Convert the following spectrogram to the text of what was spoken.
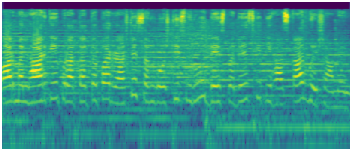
और मल्हार के पुरातत्व पर राष्ट्रीय संगोष्ठी शुरू। देश प्रदेश के इतिहासकार हुए शामिल।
